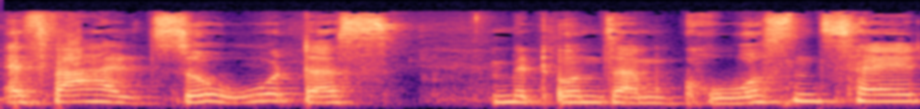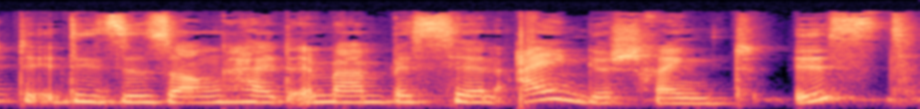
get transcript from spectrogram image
Es war halt so, dass mit unserem großen Zelt die Saison halt immer ein bisschen eingeschränkt ist,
